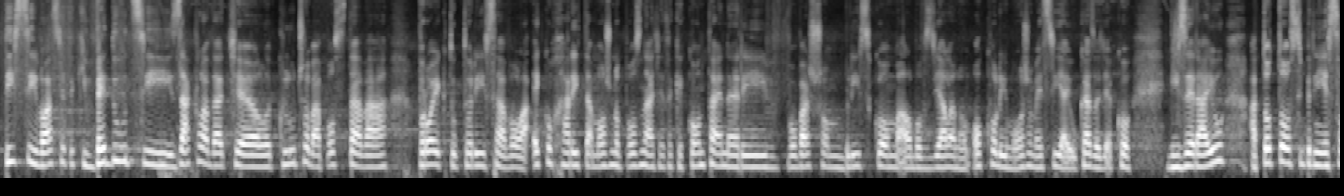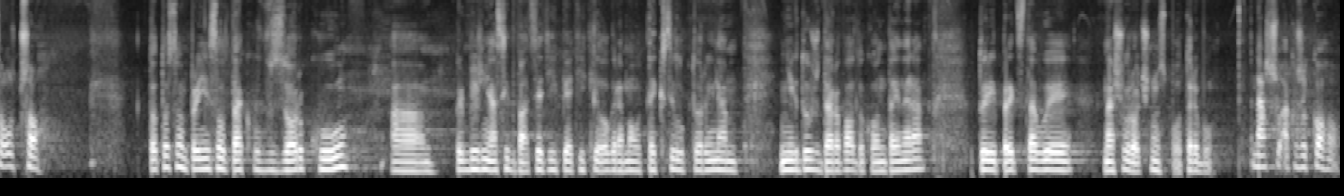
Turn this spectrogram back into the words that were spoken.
Ty si vlastne taký vedúci, zakladateľ, kľúčová postava projektu, ktorý sa volá Ekocharita. Možno poznáte také kontajnery vo vašom blízkom alebo vzdialenom okolí. Môžeme si aj ukázať, ako vyzerajú. A toto si priniesol čo? Toto som priniesol takú vzorku a približne asi 25 kg textilu, ktorý nám niekto už daroval do kontajnera, ktorý predstavuje našu ročnú spotrebu. Našu, akože koho?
